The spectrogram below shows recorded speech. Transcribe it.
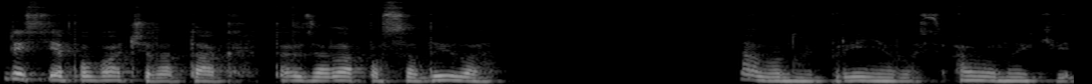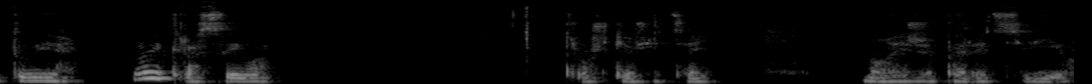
Десь я побачила так, та взяла, посадила, а воно й прийнялось, а воно й квітує. Ну і красиво. Трошки вже цей майже перецвів.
